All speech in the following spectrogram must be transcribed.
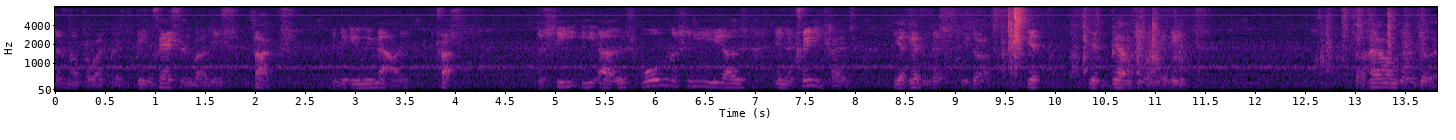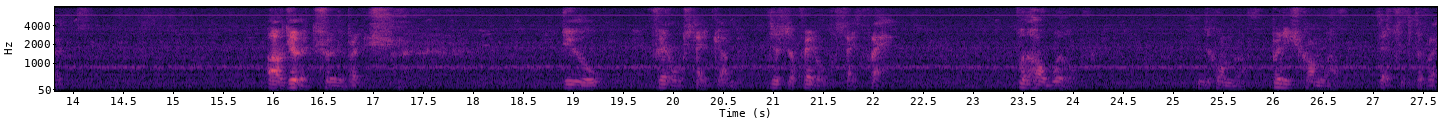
It's not the right place. It's being fashioned by these thugs in the Iwi Maori Trust. The CEOs, all the CEOs in the treaty claims, you're getting this, you're going to get this bounty on your heads. So how I'm going to do it, I'll do it through the British. Dual federal state government. This is a federal state flag for the whole world. In the Commonwealth, British Commonwealth, that's just the flag.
